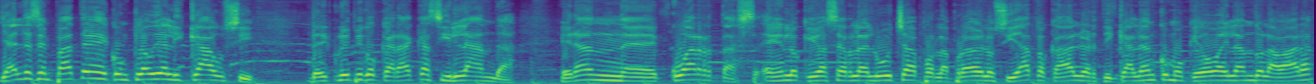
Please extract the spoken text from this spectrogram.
Ya el desempate con Claudia Licausi del Club Hípico Caracas y Landa. Eran eh, cuartas en lo que iba a ser la lucha por la prueba de velocidad. Tocaba el vertical. Vean cómo quedó bailando la vara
